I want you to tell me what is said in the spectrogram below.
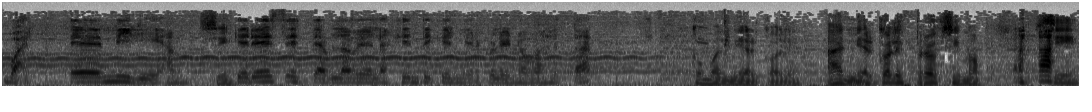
Bueno, eh, Miriam, Sí. ¿querés este, hablarle a la gente que el miércoles no vas a estar? Como el miércoles. Ah, el miércoles próximo. Sí.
